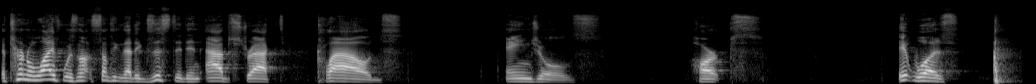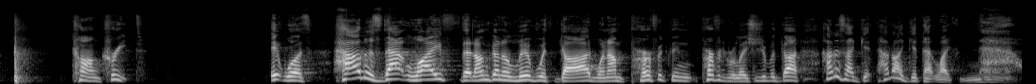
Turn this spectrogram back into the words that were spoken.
eternal life was not something that existed in abstract clouds, angels, harps. It was concrete. It was how does that life that I'm going to live with God when I'm perfectly in perfect relationship with God, how does I get how do I get that life now?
